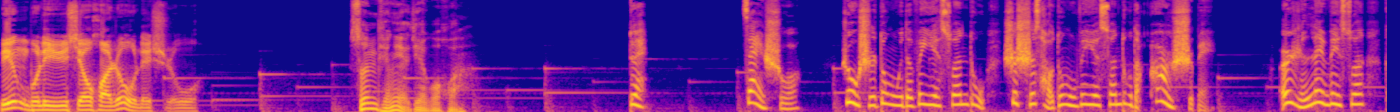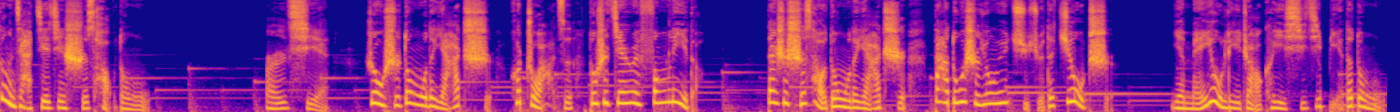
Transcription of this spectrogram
并不利于消化肉类食物。孙平也接过话。对，再说，肉食动物的胃液酸度是食草动物胃液酸度的二十倍，而人类胃酸更加接近食草动物。而且，肉食动物的牙齿和爪子都是尖锐锋利的，但是食草动物的牙齿大多是用于咀嚼的臼齿，也没有利爪可以袭击别的动物。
